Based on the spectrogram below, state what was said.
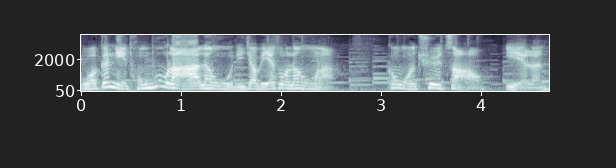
我跟你同步了啊，任务你就别做任务了，跟我去找野人。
